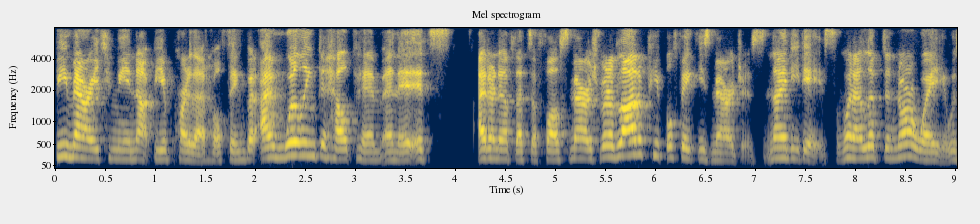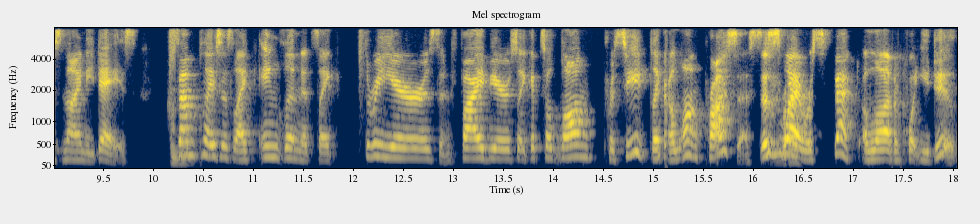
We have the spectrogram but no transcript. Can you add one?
be married to me and not be a part of that whole thing. But I'm willing to help him, and it's I don't know if that's a false marriage, but a lot of people fake these marriages 90 days. When I lived in Norway, it was 90 days. Mm-hmm. Some places like England, it's like three years and five years. Like it's a long proceed, like a long process. This is right. why I respect a lot of what you do.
